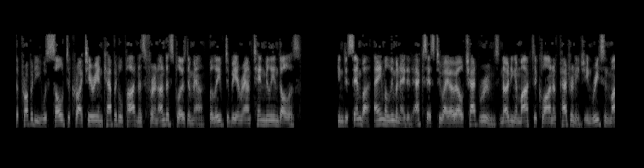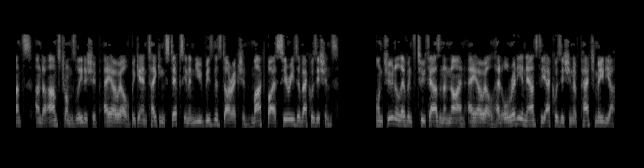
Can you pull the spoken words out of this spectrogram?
the property was sold to Criterion Capital Partners for an undisclosed amount, believed to be around $10 million. In December, AIM eliminated access to AOL chat rooms noting a marked decline of patronage in recent months. Under Armstrong's leadership, AOL began taking steps in a new business direction, marked by a series of acquisitions. On June 11, 2009, AOL had already announced the acquisition of Patch Media,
